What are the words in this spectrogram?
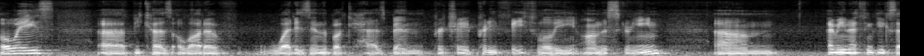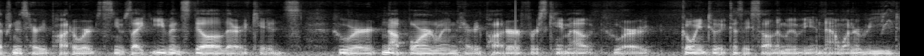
always, uh, because a lot of what is in the book has been portrayed pretty faithfully on the screen. Um, I mean, I think the exception is Harry Potter, where it seems like even still there are kids who were not born when Harry Potter first came out who are going to it because they saw the movie and now want to read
